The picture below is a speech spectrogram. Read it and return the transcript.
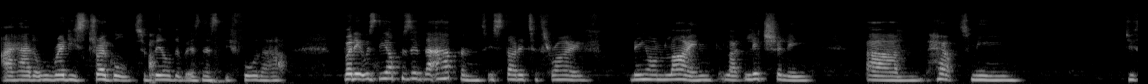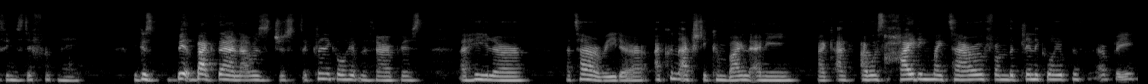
i had already struggled to build a business before that. But it was the opposite that happened. It started to thrive. Being online like literally um, helped me do things differently. Because back then i was just a clinical hypnotherapist a healer a tarot reader i couldn't actually combine any like I, I was hiding my tarot from the clinical hypnotherapy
